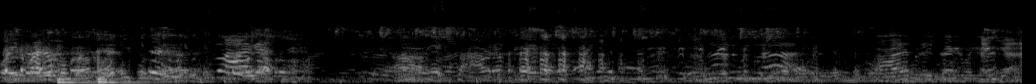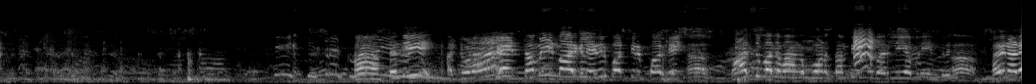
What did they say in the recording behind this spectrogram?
போய் பாருங்க. ஆ எப்படி தம்பி. தமிழ்மார்கள் எதிர்பார்த்திருப்பார்கள். பார்த்து பார்த்து வாங்க போன தம்பி வரலையே அப்படின்னு அதனால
